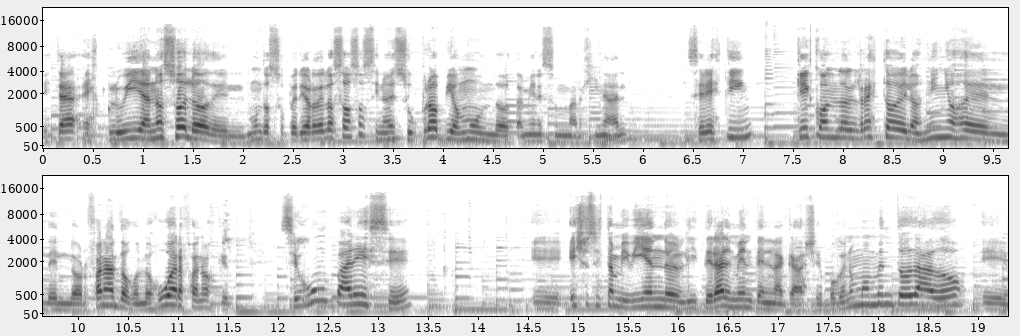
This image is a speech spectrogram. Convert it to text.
está excluida no solo del mundo superior de los osos, sino de su propio mundo, también es un marginal, Celestín, que con el resto de los niños del, orfanato, con los huérfanos, que según parece, eh, ellos están viviendo literalmente en la calle, porque en un momento dado, eh,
